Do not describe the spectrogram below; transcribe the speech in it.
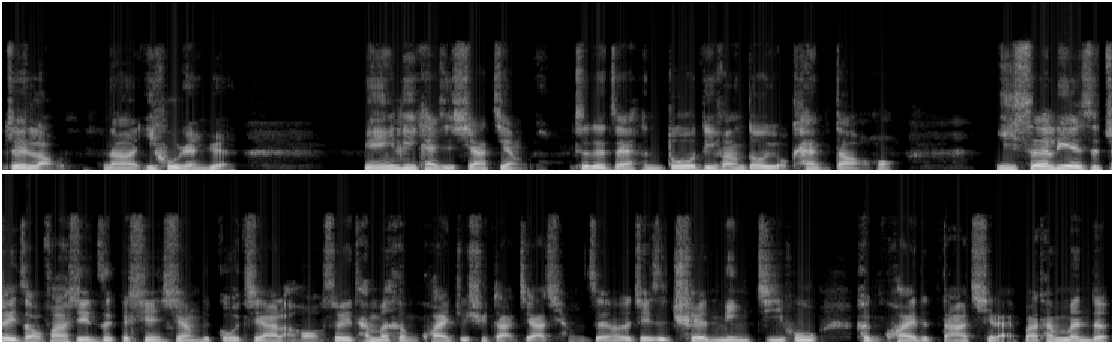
最老。那医护人员免疫力开始下降了，这个在很多地方都有看到哈。以色列是最早发现这个现象的国家了哈，所以他们很快就去打加强针，而且是全民几乎很快的打起来，把他们的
